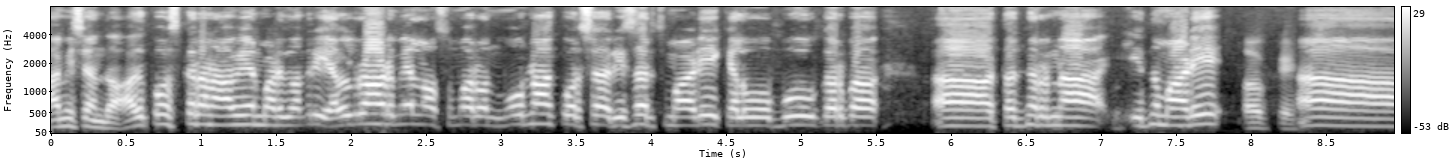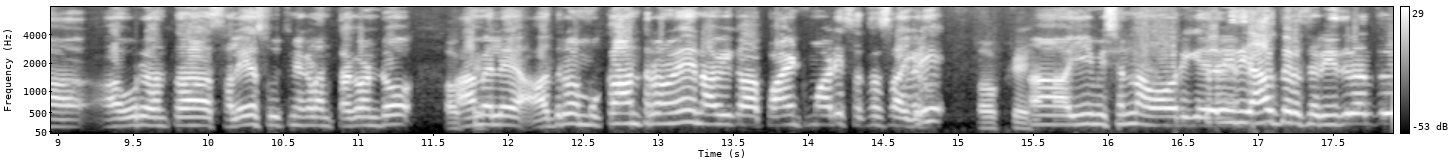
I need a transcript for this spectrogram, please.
ಆ ಮಿಷನ್ ಅದಕ್ಕೋಸ್ಕರ ನಾವೇನ್ ಮಾಡಿದ್ವಿ ಅಂದ್ರೆ ಎಲ್ರಾಡ್ ಮೇಲೆ ನಾವು ಸುಮಾರು ಒಂದ್ ಮೂರ್ನಾಲ್ಕು ವರ್ಷ ರಿಸರ್ಚ್ ಮಾಡಿ ಕೆಲವು ಭೂಗರ್ಭ ತಜ್ಞರನ್ನ ಇದ್ ಮಾಡಿ ಅವ್ರ ಅಂತ ಸಲಹೆ ಸೂಚನೆಗಳನ್ನ ತಗೊಂಡು ಆಮೇಲೆ ಅದ್ರ ಮುಖಾಂತರವೇ ನಾವೀಗ ಪಾಯಿಂಟ್ ಮಾಡಿ ಸಕ್ಸಸ್ ಆಗಿ ಈ ಮಿಷನ್ ನಾವು ಅವರಿಗೆ ಸರ್ ಇದು ಯಾವ ತರ ಸರ್? ಇದ್ರಂತೂ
